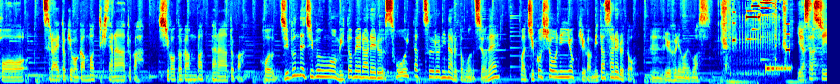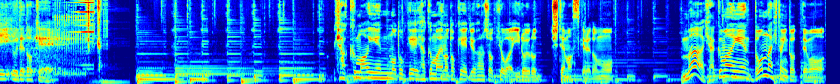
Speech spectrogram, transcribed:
こう辛い時も頑張ってきたなとか仕事頑張ったなとかこう自分で自分を認められるそういったツールになると思うんですよね、まあ、自己承認欲求が満たされるというふうに思います、優しい腕時計。100万円の時計100万円の時計という話を今日はいろいろしてますけれどもまあ100万円どんな人にとっても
